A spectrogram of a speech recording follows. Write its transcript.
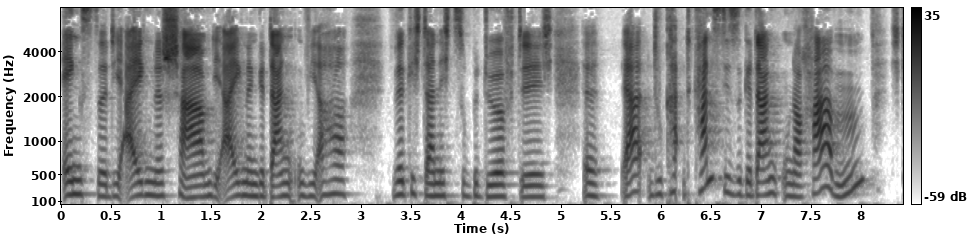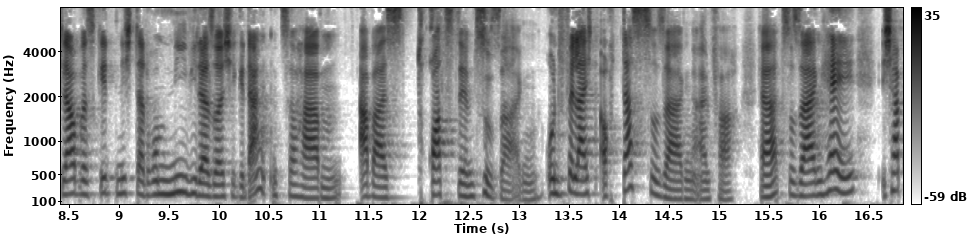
Ängste, die eigene Scham, die eigenen Gedanken wie, ah, wirklich da nicht zu bedürftig. Äh, ja, du kann, kannst diese Gedanken noch haben. Ich glaube, es geht nicht darum, nie wieder solche Gedanken zu haben, aber es trotzdem zu sagen und vielleicht auch das zu sagen einfach. Ja, zu sagen, hey, ich habe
